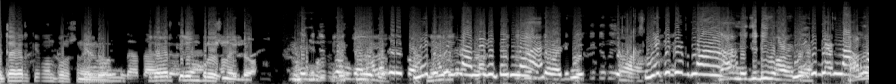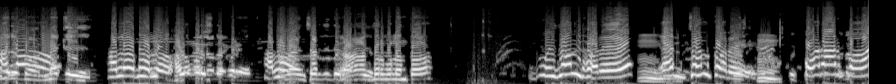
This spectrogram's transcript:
এটা আবার কেমন প্রশ্ন হইল? এটা আবার কীরকম প্রশ্ন একবার বলেন তো। দুইজন ধরে একজন করে। করার পর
